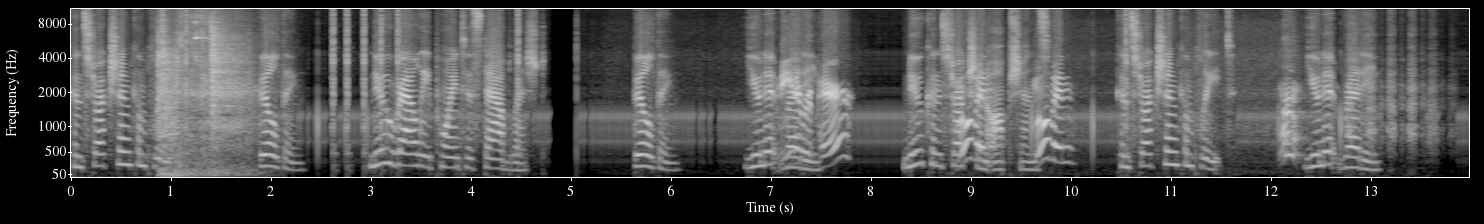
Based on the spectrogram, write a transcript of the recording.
Construction complete. Building. New rally point established. Building. Unit Need a ready. repair? New construction Moving. options. Moving. Construction complete. Unit ready.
